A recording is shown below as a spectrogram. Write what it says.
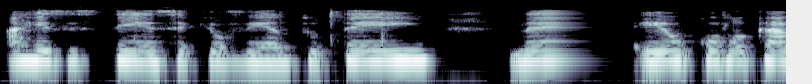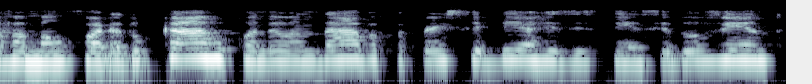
a resistência que o vento tem, né? Eu colocava a mão fora do carro quando eu andava para perceber a resistência do vento.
